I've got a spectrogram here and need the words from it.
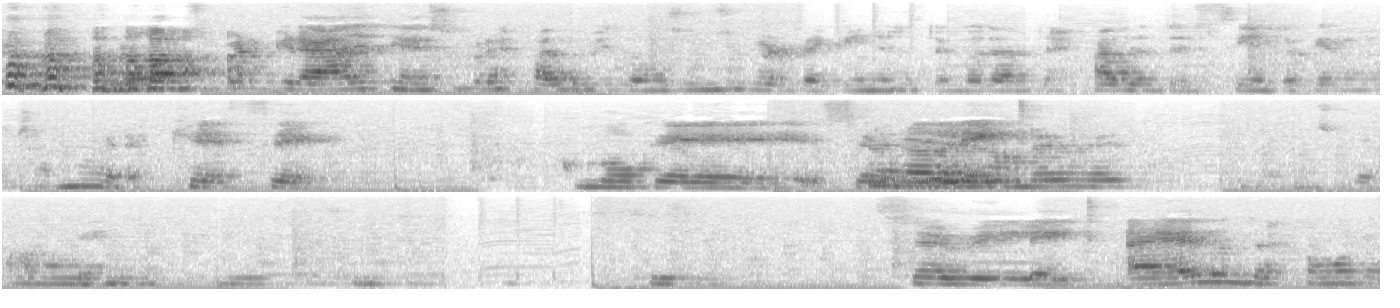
No súper grande, tiene súper espacio, mis ojos son súper pequeños, no tengo tanto espacio, entonces siento que hay muchas mujeres que se, como que se relate. No, súper Ah, pequeño. sí, sí, se relate a eso, entonces como que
